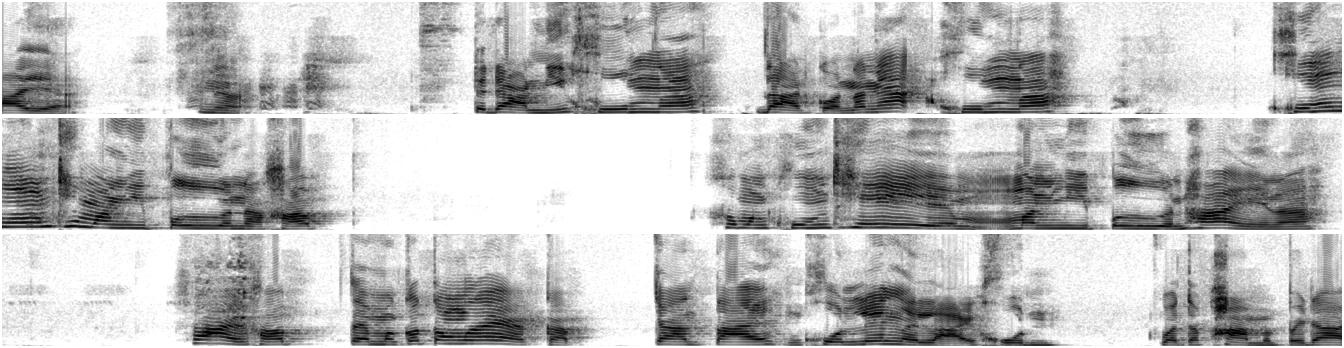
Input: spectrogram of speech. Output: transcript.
ายอะ เนี่ย แต่ด่านนี้คุ้มนะด่านก่อนนั้นเนี้ยคุ้มนะ คุ้มที่มันมีปืนนะครับ คือมันคุ้มที่มันมีปืนให้นะ ใช่ครับ แต่มันก็ต้องแลกกับการตายของคนเล่นหลาย ๆ คนกว่าจะผ่านมันไปได้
